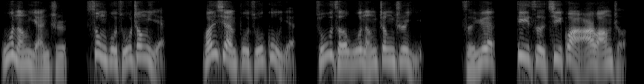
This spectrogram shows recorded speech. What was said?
无能言之，宋不足争也。文献不足故也，足则无能争之矣。”子曰：“弟自既冠而亡者，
